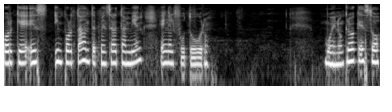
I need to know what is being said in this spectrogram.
Porque es importante pensar también en el futuro. Bueno, creo que eso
